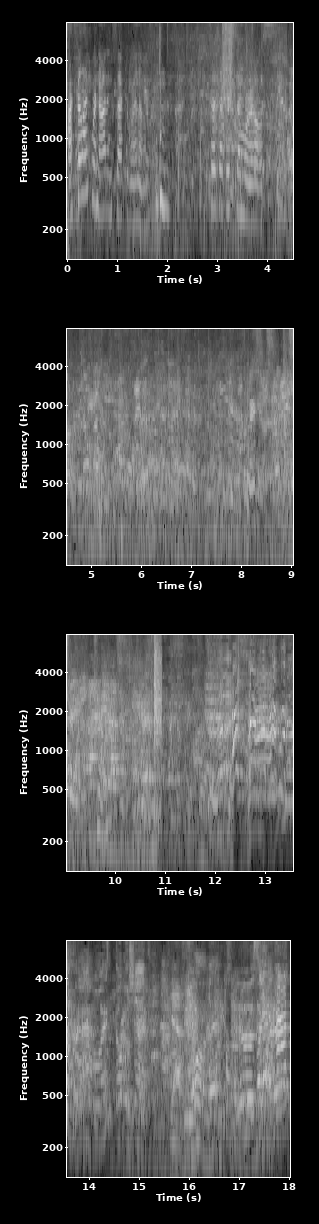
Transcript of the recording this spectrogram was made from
I feel like we're not in Sacramento. Feels like we're somewhere else. Double shot. Happy birthday!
